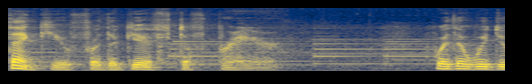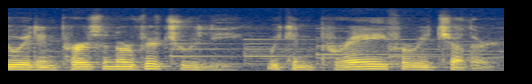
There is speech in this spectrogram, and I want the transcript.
thank you for the gift of prayer. Whether we do it in person or virtually, we can pray for each other,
